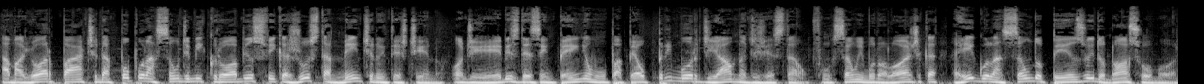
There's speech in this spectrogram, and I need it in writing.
A maior parte da população de micróbios fica justamente no intestino, onde eles desempenham um papel primordial na digestão, função imunológica, regulação do peso e do nosso humor.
